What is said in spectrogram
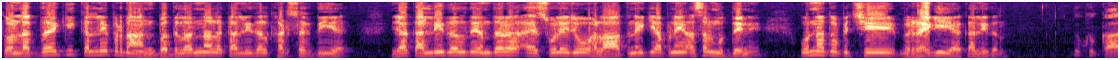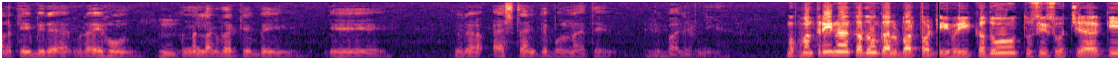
ਤੁਹਾਨੂੰ ਲੱਗਦਾ ਹੈ ਕਿ ਇਕੱਲੇ ਪ੍ਰਧਾਨ ਬਦਲਣ ਨਾਲ ਅਕਾਲੀ ਦਲ ਖੜ ਸਕਦੀ ਹੈ? ਜਾਂ ਅਕਾਲੀ ਦਲ ਦੇ ਅੰਦਰ ਇਸ ਵੇਲੇ ਜੋ ਹਾਲਾਤ ਨੇ ਕਿ ਆਪਣੇ ਅਸਲ ਮੁੱਦੇ ਨੇ ਉਹਨਾਂ ਤੋਂ ਪਿੱਛੇ ਰਹਿ ਗਈ ਹੈ ਅਕਾਲੀ ਦਲ? ਦੇਖੋ ਕਾਰਨ ਕਈ ਵੀ ਰਹੇ ਰਹੇ ਹੋਣ। ਹੂੰ। ਤਾਂ ਮੈਨੂੰ ਲੱਗਦਾ ਕਿ ਬਈ ਇਹ ਮੇਰਾ ਇਸ ਟਾਈਮ ਤੇ ਬੋਲਣਾ ਤੇ ਇਹ ਨਹੀਂ ਹੈ। ਮੁੱਖ ਮੰਤਰੀ ਨਾਲ ਕਦੋਂ ਗੱਲਬਾਤ ਤੁਹਾਡੀ ਹੋਈ? ਕਦੋਂ ਤੁਸੀਂ ਸੋਚਿਆ ਕਿ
